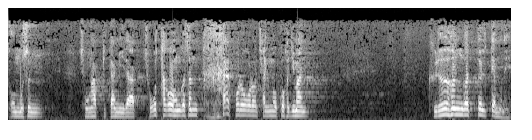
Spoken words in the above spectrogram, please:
또 무슨 종합 비타민이다, 좋다고 한 것은 다 고루고루 잘 먹고 하지만, 그러한 것들 때문에,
